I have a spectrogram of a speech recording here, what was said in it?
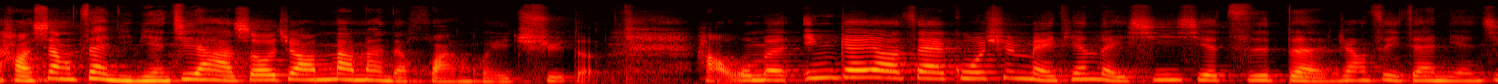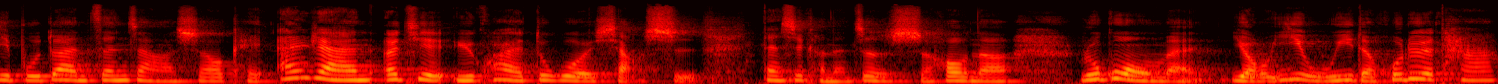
好像在你年纪大的时候就要慢慢的还回去的。好，我们应该要在过去每天累积一些资本，让自己在年纪不断增长的时候可以安然而且愉快度过小事。但是可能这个时候呢，如果我们有意无意的忽略它，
